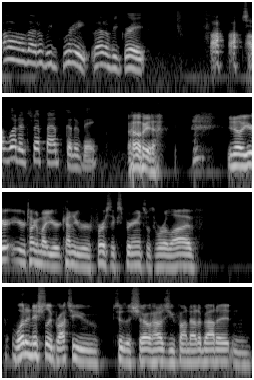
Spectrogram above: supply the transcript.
Oh, that'll be great. That'll be great. what a trip that's going to be. Oh yeah, you know you're you're talking about your kind of your first experience with We're Alive. What initially brought you to the show? How did you find out about it? And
